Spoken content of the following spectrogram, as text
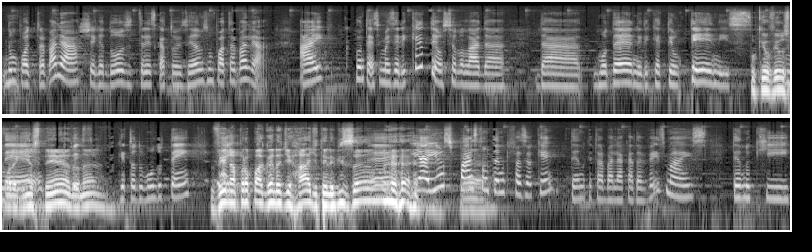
não pode trabalhar, chega 12, 13, 14 anos, não pode trabalhar. Aí o que acontece? Mas ele quer ter o celular da, da moderna, ele quer ter um tênis. Porque eu vejo os né? coleguinhas tendo, porque, né? Porque todo mundo tem. Vê na propaganda de rádio e televisão. É, e aí os pais estão é. tendo que fazer o quê? Tendo que trabalhar cada vez mais, tendo que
